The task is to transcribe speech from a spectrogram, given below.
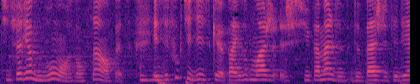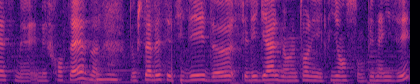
tu, ne fais rien de bon en faisant ça, en fait. Mhm. Et c'est fou que tu dises que, par exemple, moi, je, suis pas mal de, pages de TDS, mais, mais françaises. Mhm. Donc, je savais cette idée de c'est légal, mais en même temps, les clients sont pénalisés.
